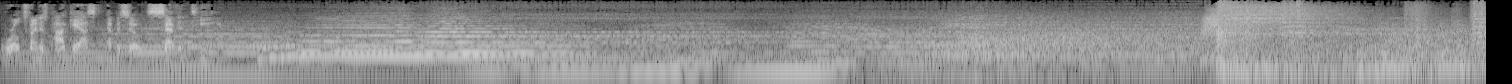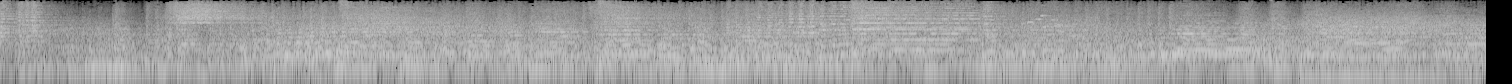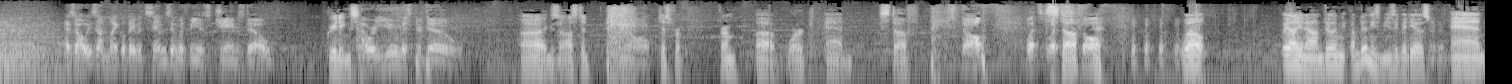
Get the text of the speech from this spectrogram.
World's Finest Podcast, episode 17. As always, I'm Michael David Sims, and with me is James Doe. Greetings. How are you, Mr. Doe? Uh, exhausted. No. Just from from uh work and stuff. Stuff? What's, what's Stuff, stuff? well, well, you know, I'm doing I'm doing these music videos, Mhm. and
